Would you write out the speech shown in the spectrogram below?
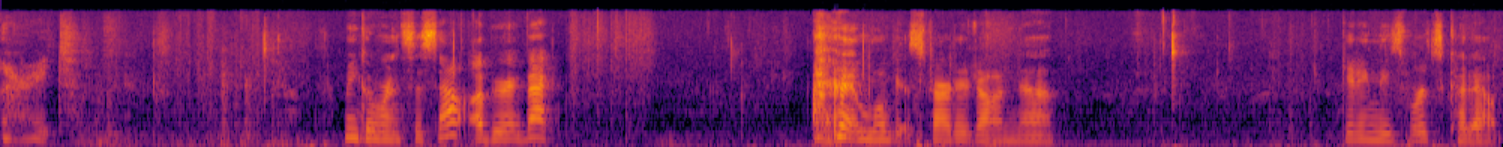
All right. Let me go rinse this out. I'll be right back. and we'll get started on uh, getting these words cut out.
